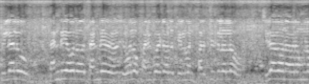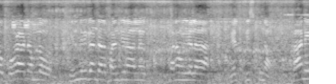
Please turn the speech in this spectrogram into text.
పిల్లలు తండ్రి ఎవరో తండ్రి ఎవరో పనిపోయే వాళ్ళు తెలియని పరిస్థితులలో చిరాగో నగరంలో పోరాటంలో ఎనిమిది గంటల పనిదినాలను మనం ఇలా గెలిచి తీసుకున్నాం. కానీ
